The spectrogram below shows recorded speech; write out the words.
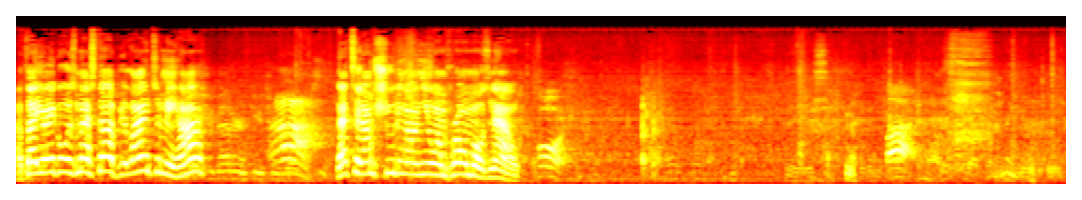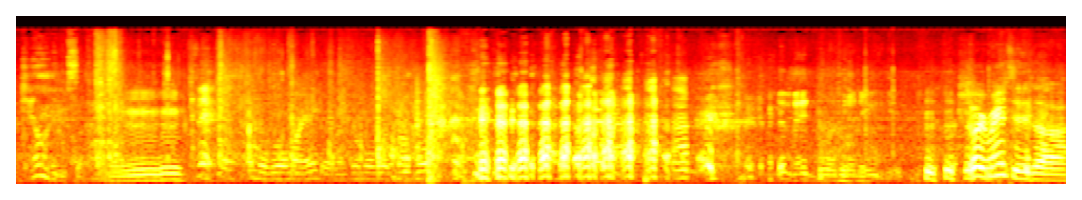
I thought your ankle was messed up. You're lying to me, huh? That's it. I'm shooting on you on promos now. Four. Five. Kill himself. Mm-hmm. Six. I'm gonna roll my ankle and jump over the top rope. they do it Canadian. Joey Rancid is uh,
